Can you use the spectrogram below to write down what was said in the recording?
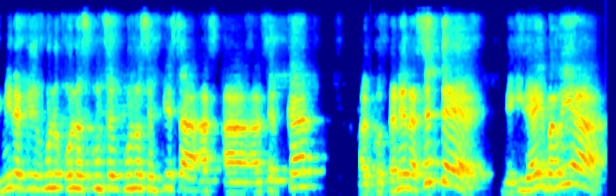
Si mira que uno, uno, se empieza a, a acercar al Costanera Center, y de ahí para arriba,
